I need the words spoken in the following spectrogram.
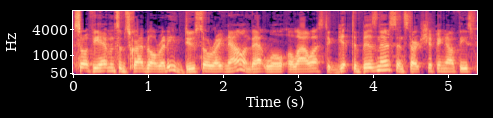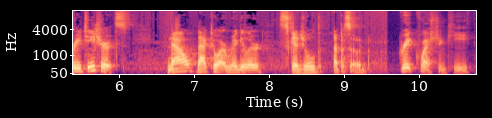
So if you haven't subscribed already, do so right now, and that will allow us to get to business and start shipping out these free t shirts. Now, back to our regular scheduled episode. Great question, Keith.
